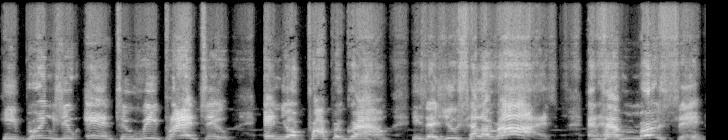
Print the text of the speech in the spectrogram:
he brings you in to replant you in your proper ground. He says, You shall arise and have mercy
